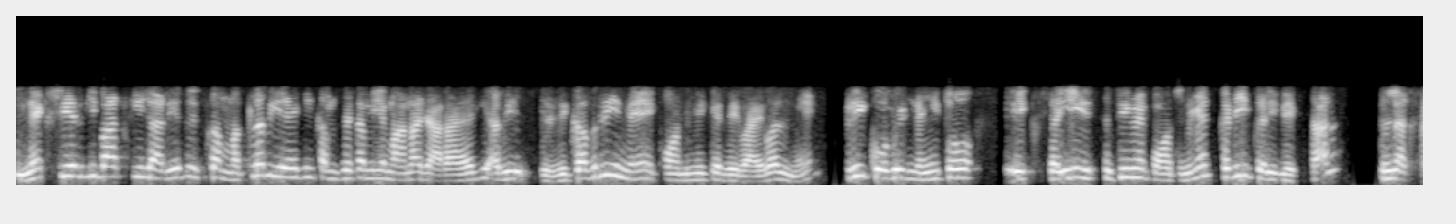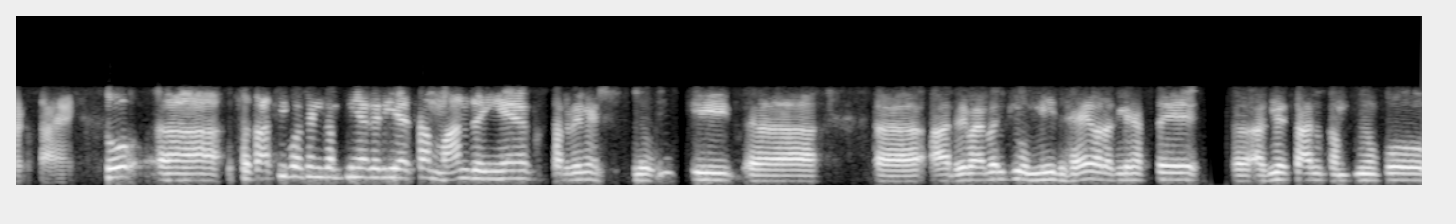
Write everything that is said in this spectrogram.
नेक्स्ट ईयर की बात की जा रही है तो इसका मतलब ये है कि कम से कम ये माना जा रहा है कि अभी रिकवरी में इकोनॉमी के रिवाइवल में प्री कोविड नहीं तो एक सही स्थिति में पहुँचने में करीब करीब एक साल लग सकता है। तो सतासी परसेंट कंपनी अगर ये ऐसा मान रही है सर्वे में, कि रिवाइवल की उम्मीद है और अगले हफ़्ते अगले साल कंपनियों को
